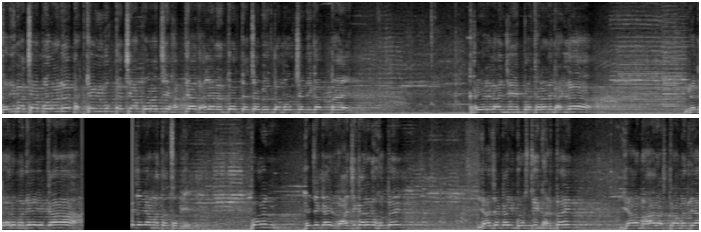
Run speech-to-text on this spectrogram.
गरीबाच्या पोरानं भटक्या विमुक्ताच्या पोराची हत्या झाल्यानंतर त्याच्या विरुद्ध मोर्चे निघत नाही खैरलांजी प्रकरण घडलं. नगरमध्ये एका या मताचं मी. पण हे जे काही राजकारण होतय या ज्या काही गोष्टी घडतायत या महाराष्ट्रामधल्या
